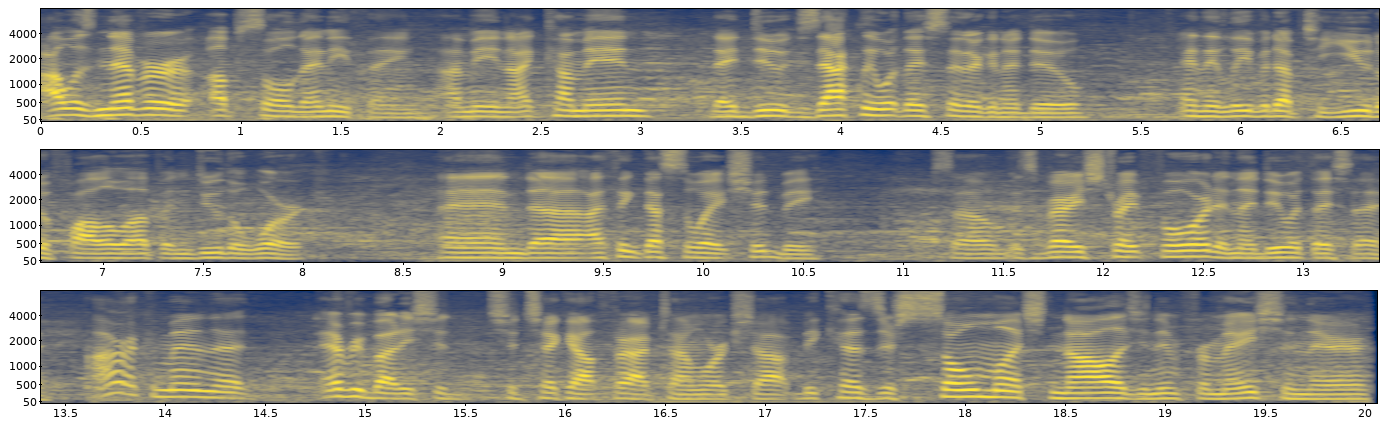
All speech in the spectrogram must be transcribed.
I was never upsold anything. I mean, I come in, they do exactly what they say they're going to do, and they leave it up to you to follow up and do the work. And uh, I think that's the way it should be. So it's very straightforward, and they do what they say. I recommend that everybody should should check out Thrive Time Workshop because there's so much knowledge and information there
